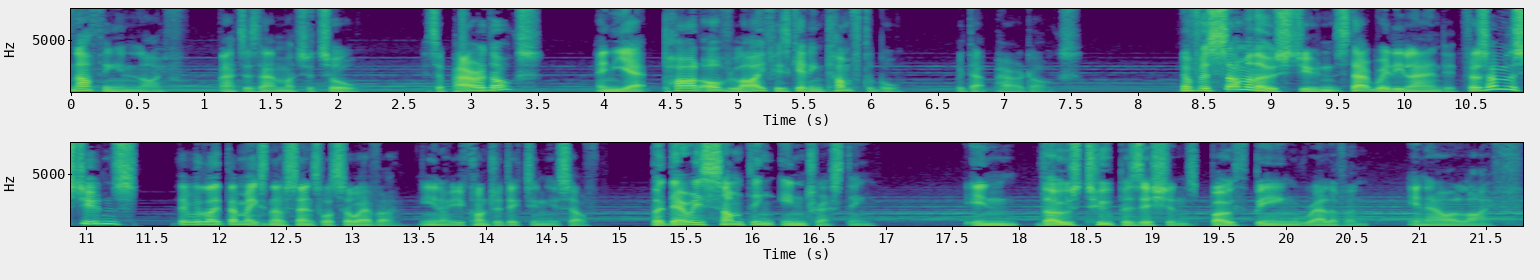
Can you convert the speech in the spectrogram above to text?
nothing in life matters that much at all. It's a paradox, and yet part of life is getting comfortable with that paradox. Now, for some of those students, that really landed. For some of the students, they were like, that makes no sense whatsoever. You know, you're contradicting yourself. But there is something interesting in those two positions both being relevant in our life.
